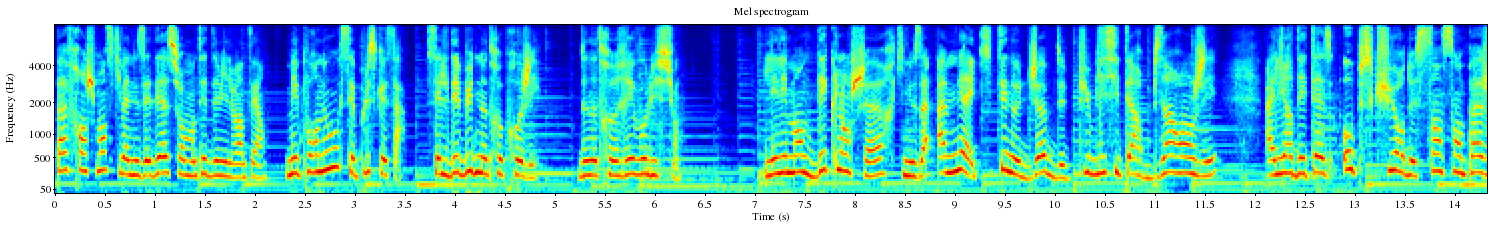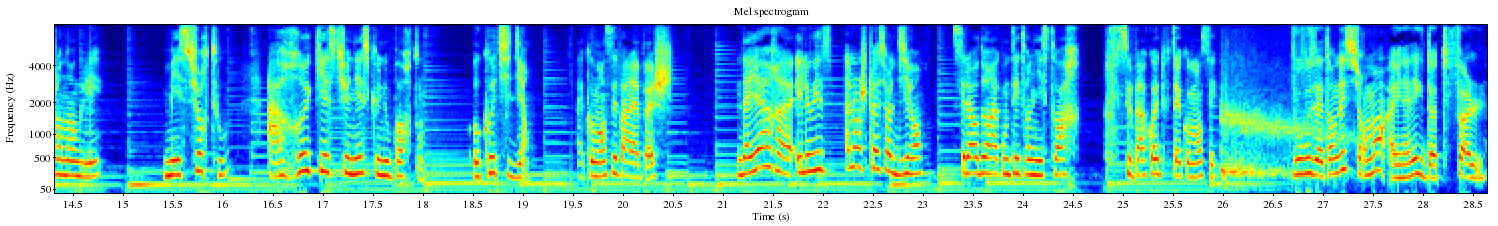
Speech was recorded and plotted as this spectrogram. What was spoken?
Pas franchement ce qui va nous aider à surmonter 2021. Mais pour nous, c'est plus que ça. C'est le début de notre projet, de notre révolution. L'élément déclencheur qui nous a amené à quitter nos jobs de publicitaires bien rangés, à lire des thèses obscures de 500 pages en anglais, mais surtout à re-questionner ce que nous portons, au quotidien, à commencer par la poche. D'ailleurs, euh, Héloïse, allonge-toi sur le divan. C'est l'heure de raconter ton histoire. C'est par quoi tout a commencé. Vous vous attendez sûrement à une anecdote folle,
